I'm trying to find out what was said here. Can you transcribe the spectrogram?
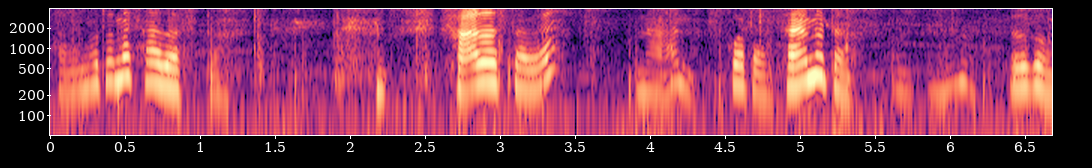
সাড়ে নটা না সাড়ে দশটা? সাড়ে দশটা হবে না না। কটা? সাড়ে নটা? এরকম।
